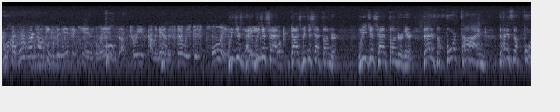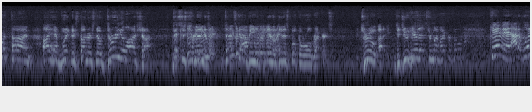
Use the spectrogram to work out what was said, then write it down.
We're, we're talking significant limbs of trees coming down. The snow is just pulling. We just hey, we just had guys, we just had thunder. We just had thunder here. That is the fourth time. That is the fourth time I have witnessed thunder snow during a live shot. This is You tremendous. hear it. That's You can got to be in the. Guinness Book of World Records. Drew, uh, did you hear that through my microphone? Can man, I don't, what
